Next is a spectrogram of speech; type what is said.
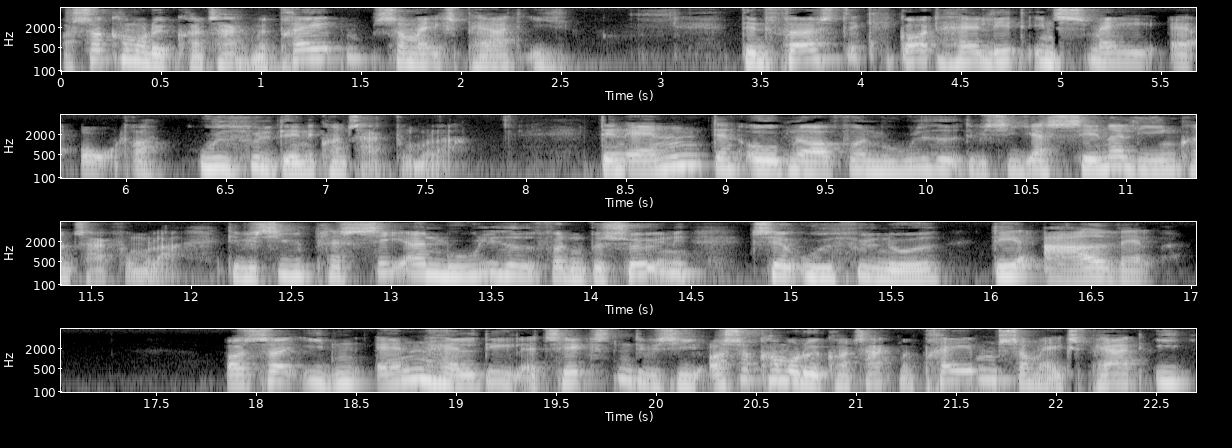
og så kommer du i kontakt med Preben, som er ekspert i. Den første kan godt have lidt en smag af ordre, udfylde denne kontaktformular. Den anden, den åbner op for en mulighed, det vil sige, jeg sender lige en kontaktformular. Det vil sige, vi placerer en mulighed for den besøgende til at udfylde noget. Det er eget valg. Og så i den anden halvdel af teksten, det vil sige, og så kommer du i kontakt med Preben, som er ekspert i.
